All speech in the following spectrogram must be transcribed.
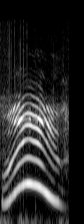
Woo!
